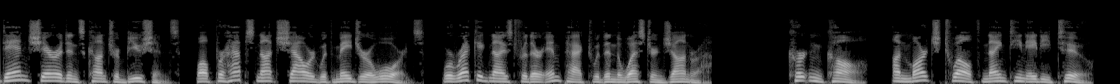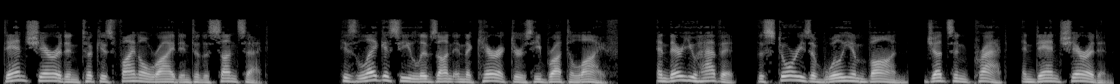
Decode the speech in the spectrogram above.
Dan Sheridan's contributions, while perhaps not showered with major awards, were recognized for their impact within the Western genre. Curtain Call. On March 12, 1982, Dan Sheridan took his final ride into the sunset. His legacy lives on in the characters he brought to life. And there you have it, the stories of William Vaughn, Judson Pratt, and Dan Sheridan,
